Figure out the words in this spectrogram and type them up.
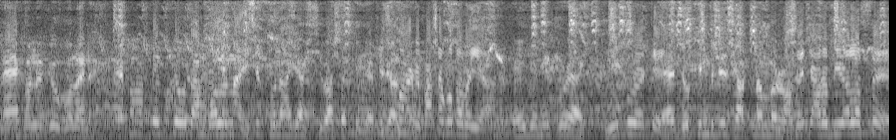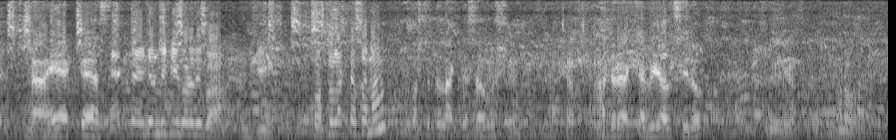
না এখনও কেউ বলে নাই। এখনও তো কেউ দাম বলে নাই? কিছুক্ষণ আগে আসছি বাসা থেকে কিছুক্ষণ আগে বাসা কোথা ভাইয়া? এই যে মিরপুর এক মিরপুর একে দক্ষিণ ব্রিটিশ সাত নম্বর। বাসায় কি আরও বিড়াল আছে? না এই একটা আছে। একটা এজন বিক্রি করে দিবা? জি। কষ্ট লাগতেছে না? কষ্ট তো লাগতেছে অবশ্যই। আচ্ছা আচ্ছা। আগেরও একটা বিড়াল ছিল। ঠিক আছে ধন্যবাদ।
